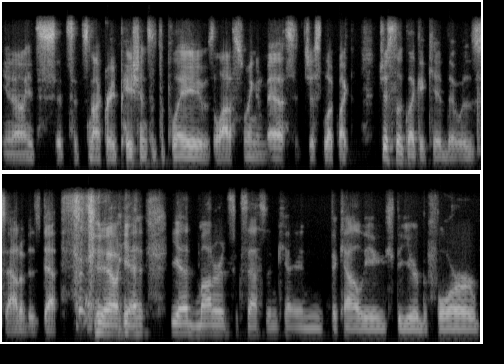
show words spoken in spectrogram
You know, it's it's it's not great patience at the plate. It was a lot of swing and miss. It just looked like just looked like a kid that was out of his depth. you know, he had he had moderate success in in the Cal League the year before,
